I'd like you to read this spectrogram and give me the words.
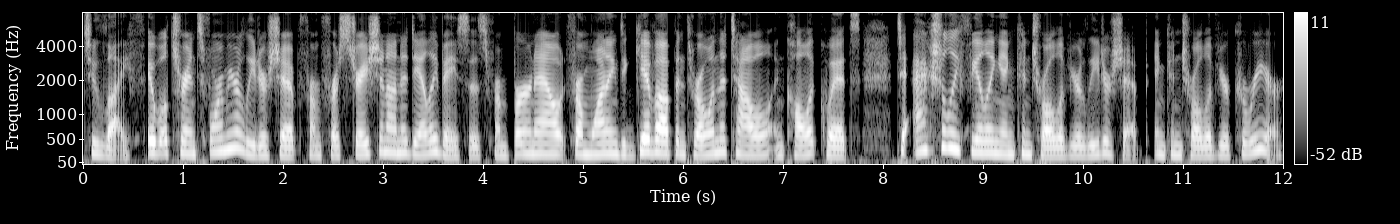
to life. It will transform your leadership from frustration on a daily basis, from burnout, from wanting to give up and throw in the towel and call it quits, to actually feeling in control of your leadership, in control of your career,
